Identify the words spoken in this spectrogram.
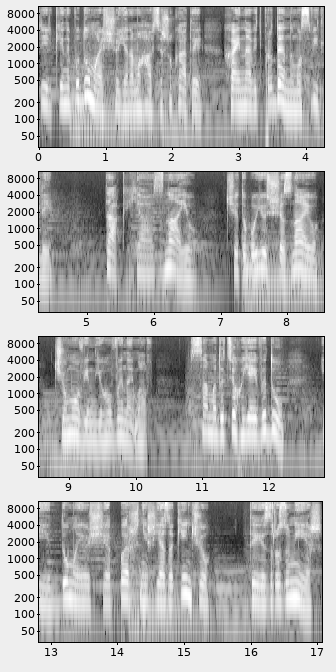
Тільки не подумай, що я намагався шукати, хай навіть при денному світлі. Так, я знаю, чи то боюсь, що знаю, чому він його винаймав. Саме до цього я й веду, і думаю, ще перш ніж я закінчу, ти зрозумієш,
